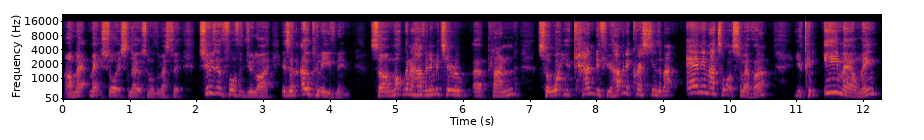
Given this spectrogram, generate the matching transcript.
I'll make, make sure it's notes and all the rest of it. Tuesday, the 4th of July is an open evening. So I'm not going to have any material uh, planned. So what you can do, if you have any questions about any matter whatsoever, you can email me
